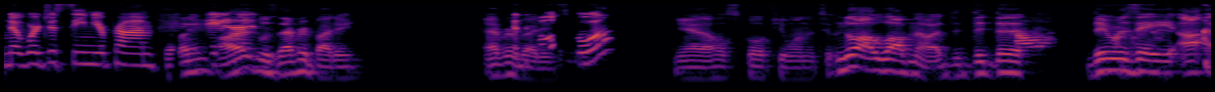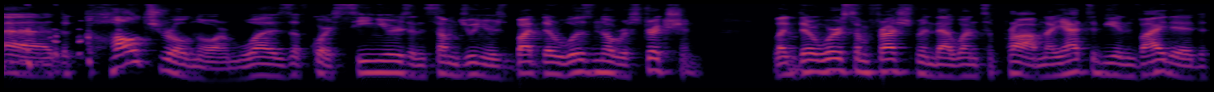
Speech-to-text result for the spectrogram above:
No, we're just senior prom. really? Ours was everybody. The Everybody. whole school? Yeah, the whole school if you wanted to. No, well, no. The, the, the there was a uh, uh, the cultural norm was of course seniors and some juniors, but there was no restriction. Like there were some freshmen that went to prom. Now you had to be invited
